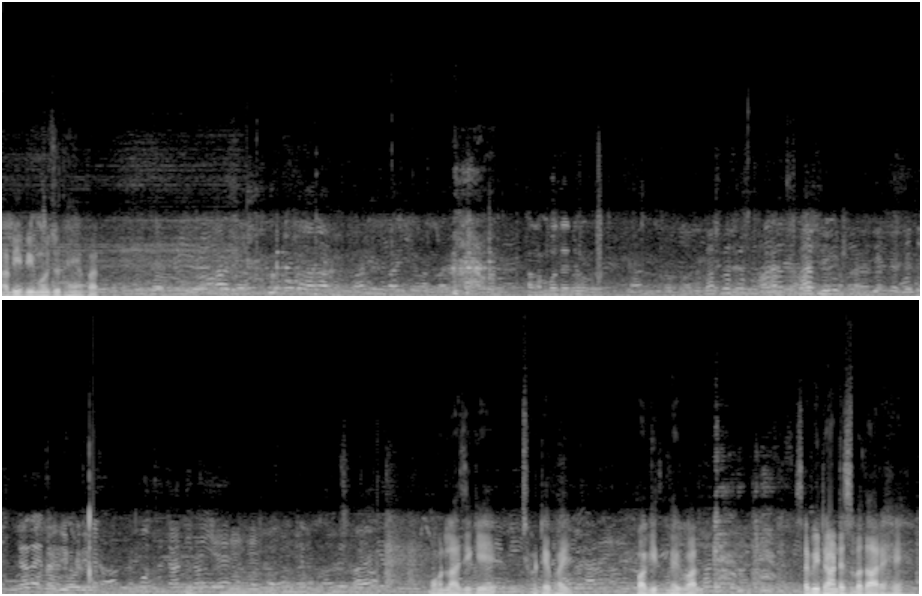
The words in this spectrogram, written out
अभी भी मौजूद हैं यहाँ पर। मोहनलाल जी के छोटे भाई वागिद मेघवाल सभी ढांढस बता रहे हैं।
